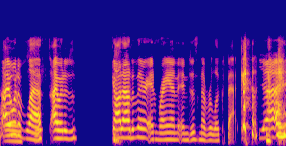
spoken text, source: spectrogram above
I would Oh, have shit. left. I would have just got out of there and ran and just never looked back. Yeah.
